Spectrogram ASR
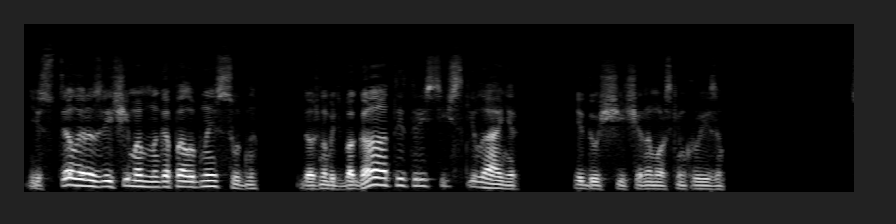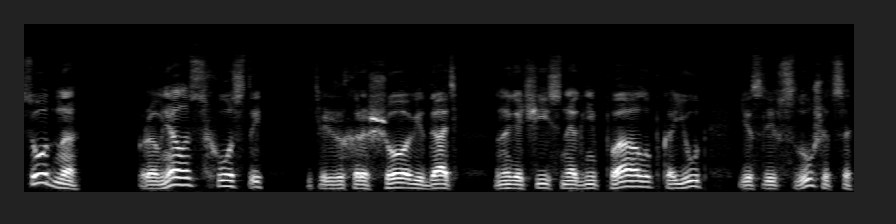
и стало различимо многопалубное судно. Должно быть богатый туристический лайнер, идущий черноморским круизом. Судно поравнялось с хостой, и теперь же хорошо видать многочисленные огни палуб, кают, если вслушаться,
